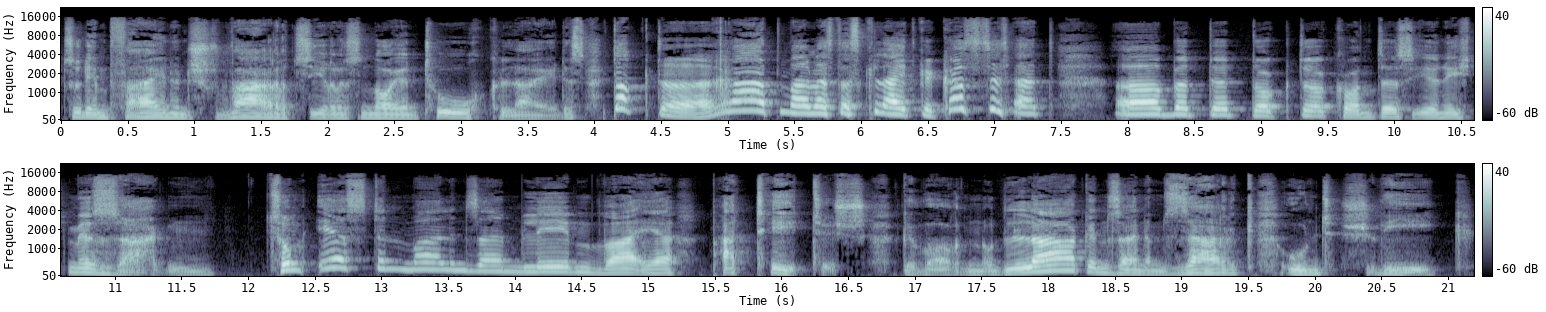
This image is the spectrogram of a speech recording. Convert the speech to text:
zu dem feinen Schwarz ihres neuen Tuchkleides. Doktor, rat mal, was das Kleid gekostet hat. Aber der Doktor konnte es ihr nicht mehr sagen. Zum ersten Mal in seinem Leben war er pathetisch geworden und lag in seinem Sarg und schwieg,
